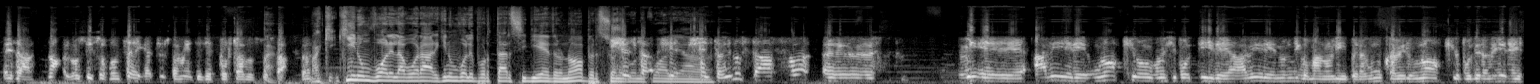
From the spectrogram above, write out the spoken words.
Esatto, no, lo stesso Fonseca giustamente si è portato eh, staff. Eh. Ma chi, chi, non vuole lavorare, chi non vuole portarsi dietro, no? Persone scelta, con le quali ha... scelta dello staff, eh, eh, avere un occhio, come si può dire, avere, non dico mano libera, comunque avere un occhio, poter avere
